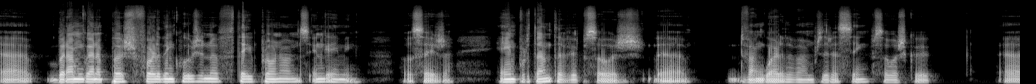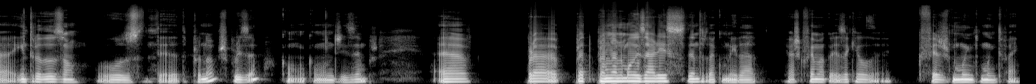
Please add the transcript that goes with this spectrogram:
Uh, but I'm gonna push for the inclusion of they pronouns in gaming. Ou seja, é importante haver pessoas uh, de vanguarda, vamos dizer assim, pessoas que uh, introduzam o uso de, de pronomes, por exemplo, como, como um dos exemplos, uh, para, para, normalizar isso dentro da comunidade. Eu acho que foi uma coisa que ele que fez muito, muito bem.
